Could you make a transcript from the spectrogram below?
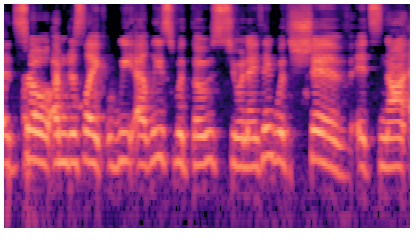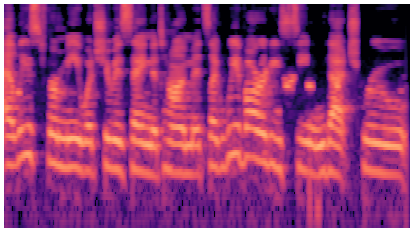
it's so I'm just like, we at least with those two, and I think with Shiv, it's not at least for me, what she was saying to Tom, it's like we've already seen that true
